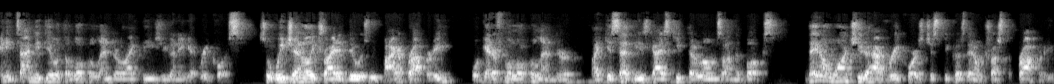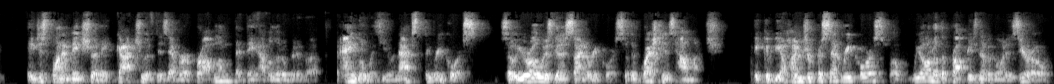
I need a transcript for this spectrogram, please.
Anytime you deal with a local lender like these, you're going to get recourse. So what we generally try to do is we buy a property, we'll get it from a local lender. Like you said, these guys keep their loans on the books. They don't want you to have recourse just because they don't trust the property. They just want to make sure they got you if there's ever a problem, that they have a little bit of a angle with you. And that's the recourse. So you're always going to sign a recourse. So the question is how much? It could be 100% recourse. Well, we all know the property is never going to zero,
